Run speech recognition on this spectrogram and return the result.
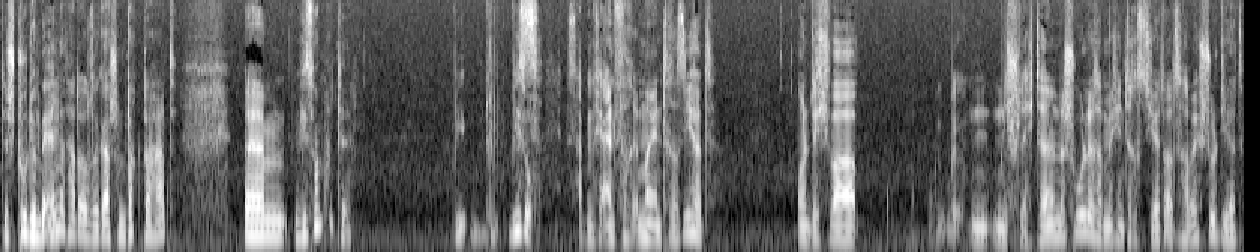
das Studium beendet hat oder sogar schon Doktor hat. Ähm, wieso Mathe? Wie, wieso? Es hat mich einfach immer interessiert. Und ich war nicht schlecht drin in der Schule, es hat mich interessiert, also habe ich studiert.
